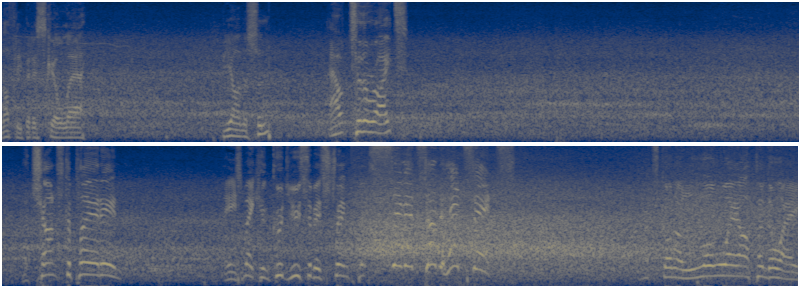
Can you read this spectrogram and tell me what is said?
Lovely bit of skill there. Bjarnason. Out to the right. A chance to play it in. He's making good use of his strength. Sigurdsson hits it! It's gone a long way up and away.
